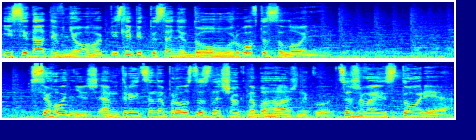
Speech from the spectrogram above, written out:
і сідати в нього після підписання договору в автосалоні. Сьогодні ж М3 це не просто значок на багажнику, це жива історія,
